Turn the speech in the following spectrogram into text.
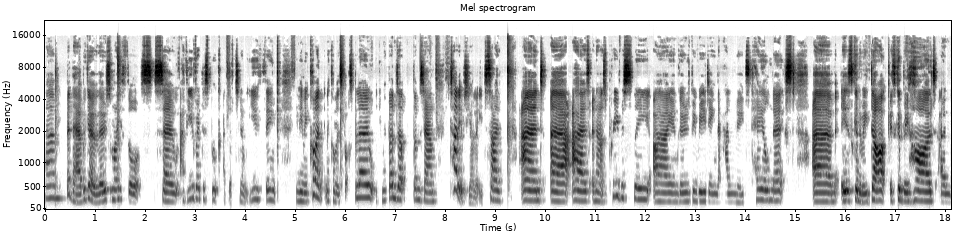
Um, but there we go. Those are my thoughts. So, have you read this book? I'd love to know what you think. You leave me a comment in the comments box below. Give me a thumbs up, thumbs down. Entirely up to you. I'll let you decide. And uh, as announced previously, I am going to be reading The Handmaid's Tale next. Um, it's going to be dark, it's going to be hard, and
